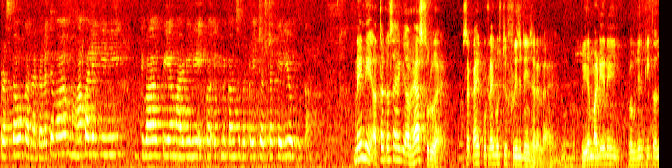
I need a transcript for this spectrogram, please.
प्रस्ताव करण्यात आला तेव्हा महापालिकेने किंवा पी एम आर डीने एक एकमेकांसोबत काही चर्चा केली होती का? नाही नाही. आता कसं आहे की अभ्यास सुरू आहे. असं काही कुठल्याही गोष्टी फ्रीज नाही झालेलं आहे. पी एम आर डी एने प्रोव्हिजन केली तर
